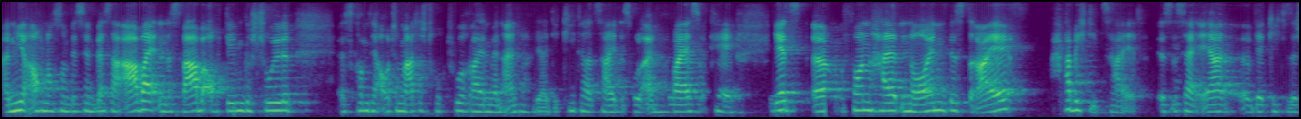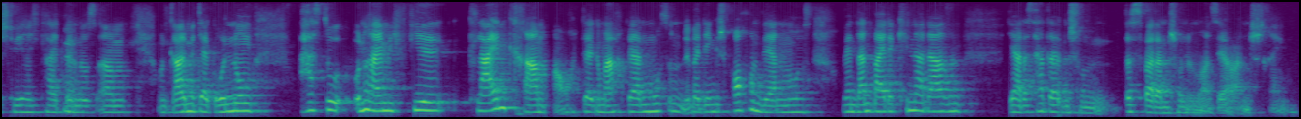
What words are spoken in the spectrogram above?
an mir auch noch so ein bisschen besser arbeiten. Das war aber auch dem geschuldet, es kommt ja automatisch Struktur rein, wenn einfach wieder die Kita-Zeit ist, wo du einfach weißt, okay, jetzt äh, von halb neun bis drei habe ich die Zeit. Es ist ja eher äh, wirklich diese Schwierigkeit, wenn du es, ähm, und gerade mit der Gründung hast du unheimlich viel Kleinkram auch, der gemacht werden muss und über den gesprochen werden muss. Und wenn dann beide Kinder da sind, ja, das hat dann schon, das war dann schon immer sehr anstrengend.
